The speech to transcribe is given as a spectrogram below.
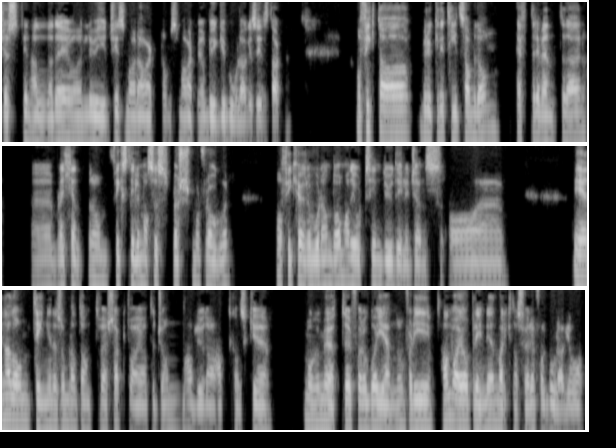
Justin Halliday og Luigi, som har, vært, som har vært med å bygge bolaget siden starten. Og fikk da bruke litt tid sammen med dem etter eventet der. eh, Ble kjent med dem, fikk stille masse spørsmål, frågor. Og fikk høre hvordan de hadde gjort sin due diligence. Og en av de tingene som bl.a. var sagt, var jo at John hadde jo da hatt ganske mange møter for å gå igjennom. fordi han var jo opprinnelig en markedsfører for bolaget og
